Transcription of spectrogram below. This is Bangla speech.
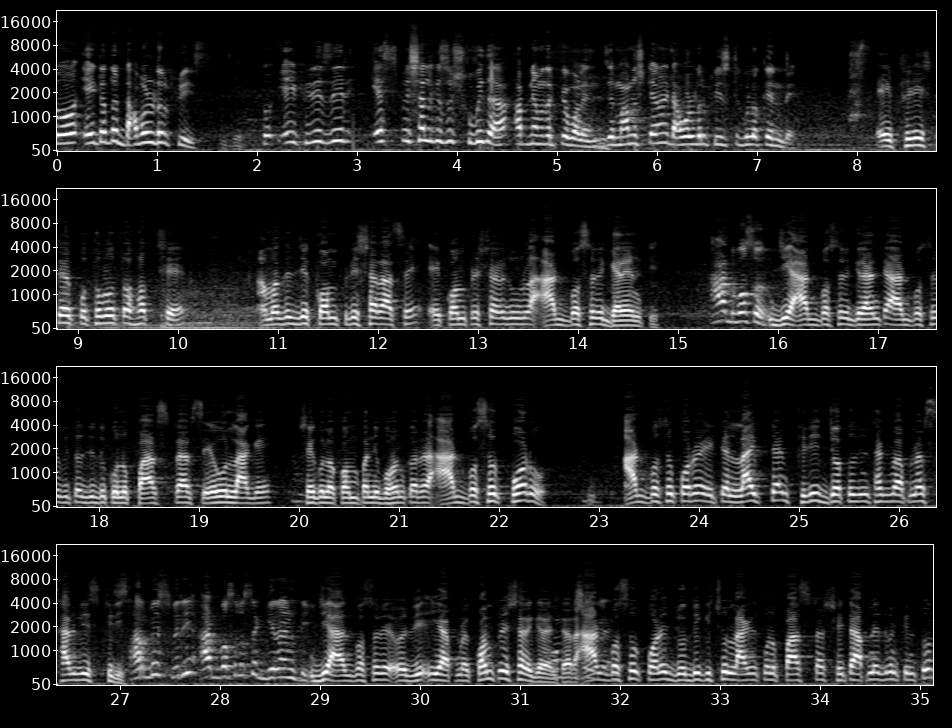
তো এইটা তো ডাবল ডোর ফ্রিজ তো এই ফ্রিজের স্পেশাল কিছু সুবিধা আপনি আমাদেরকে বলেন যে মানুষ কেন ডাবল ডোর ফ্রিজগুলো কিনবে? এই ফ্রিজটা প্রথমত হচ্ছে আমাদের যে কম্প্রেসার আছে এই কম্প্রেসারগুলো আট বছরের গ্যারান্টি আট বছর? জি আট বছরের গ্যারান্টি আট বছরের ভিতর যদি কোনো পার্টস টার্স এও লাগে সেগুলো কোম্পানি বহন করে আট বছর পরও আট বছর পরে এটা লাইফ টাইম ফ্রিজ যতদিন থাকবে আপনার সার্ভিস ফ্রি সার্ভিস ফ্রি আট বছর হচ্ছে গ্যারান্টি জি আট বছরের ইয়ে আপনার কম্প্রেসারের গ্যারান্টি আর আট বছর পরে যদি কিছু লাগে কোনো পার্টসটা সেটা আপনি দেবেন কিন্তু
